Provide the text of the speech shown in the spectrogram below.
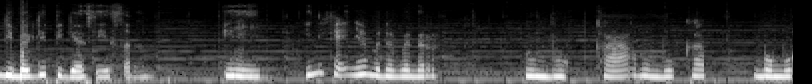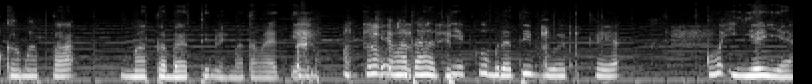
dibagi tiga season. Ini ini kayaknya bener-bener membuka membuka membuka mata mata batin nih mata batin. Kayak mata hati aku berarti buat kayak oh iya ya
